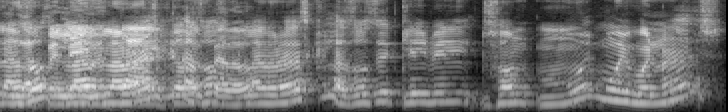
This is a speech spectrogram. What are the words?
la dos, la, la verdad es que las dos, la verdad es que las dos de Kill Bill son muy, muy buenas.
